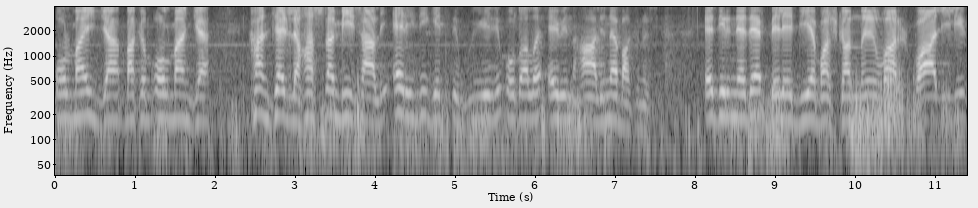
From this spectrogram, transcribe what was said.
olmayınca, bakım olmayınca kanserli hasta misali eridi gitti. Bu yedi odalı evin haline bakınız. Edirne'de belediye başkanlığı var, valilik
